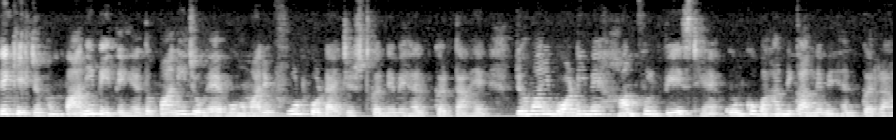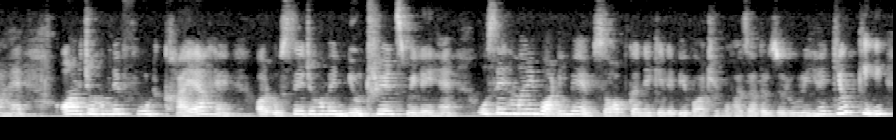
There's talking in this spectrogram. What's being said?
देखिए, जब हम पानी पीते हैं तो पानी जो है, वो हमारे फ़ूड को डाइजेस्ट करने में हेल्प करता है। जो हमारी बॉडी में हार्मफुल वेस्ट हैं, उनको बाहर निकालने में हेल्प कर रहा है। और जो हमने फ़ूड खाया है, और उससे जो हमें न्यूट्रिएंट्स मिले हैं, उसे हमारी बॉडी में एब्जॉर्ब करने के लिए भी वाटर बहुत ज़्यादा ज़रूरी है। क्योंकि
